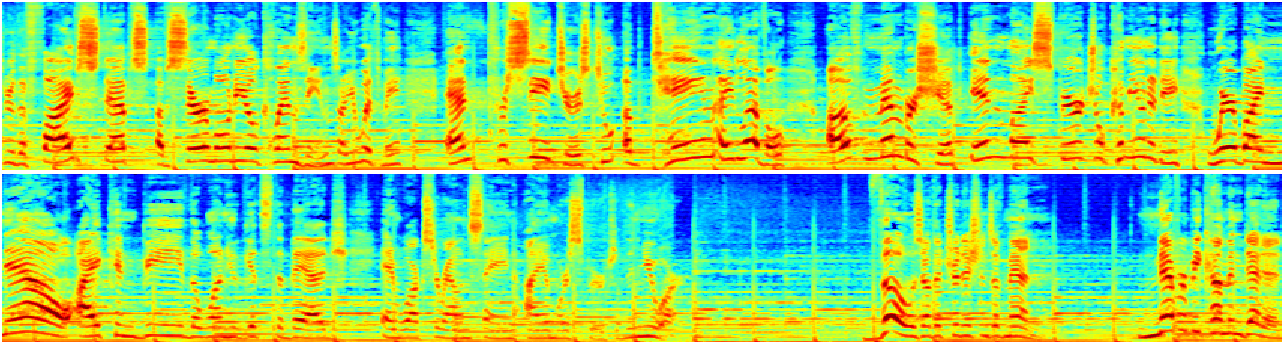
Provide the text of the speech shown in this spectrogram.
through the five steps of ceremonial cleansings, are you with me? And procedures to obtain a level of membership in my spiritual community whereby now I can be the one who gets the badge and walks around saying, I am more spiritual than you are. Those are the traditions of men. Never become indebted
